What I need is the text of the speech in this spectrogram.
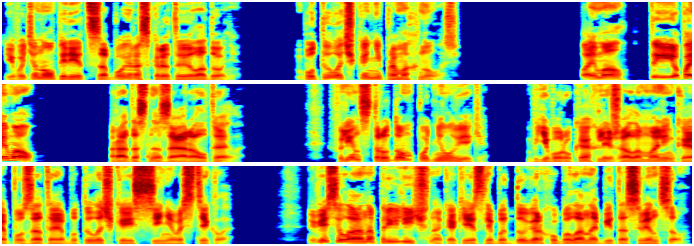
и вытянул перед собой раскрытые ладони. Бутылочка не промахнулась. «Поймал! Ты ее поймал!» Радостно заорал Тайла. Флинн с трудом поднял веки. В его руках лежала маленькая пузатая бутылочка из синего стекла. Весила она прилично, как если бы доверху была набита свинцом.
